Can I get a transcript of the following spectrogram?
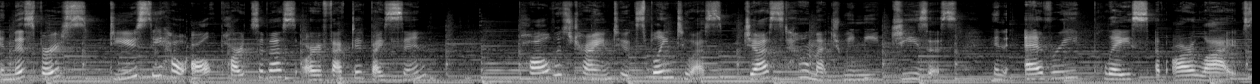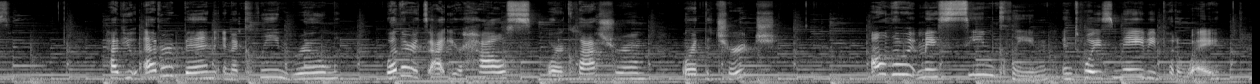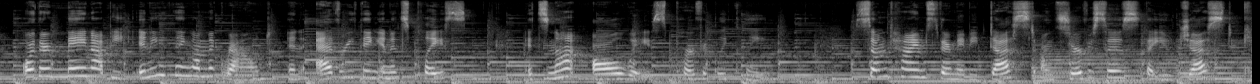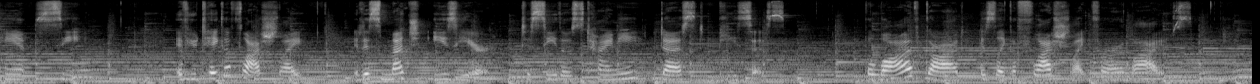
In this verse, do you see how all parts of us are affected by sin? Paul was trying to explain to us just how much we need Jesus in every place of our lives. Have you ever been in a clean room, whether it's at your house or a classroom or at the church? Although it may seem clean and toys may be put away, or there may not be anything on the ground and everything in its place, it's not always perfectly clean. Sometimes there may be dust on surfaces that you just can't see. If you take a flashlight, it is much easier to see those tiny dust pieces. The law of God is like a flashlight for our lives.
